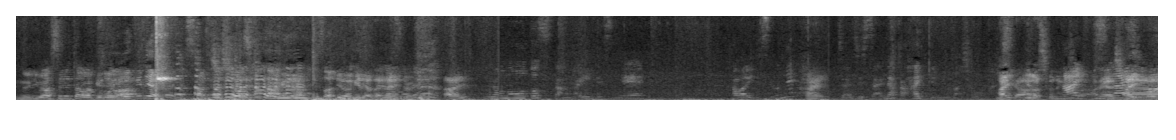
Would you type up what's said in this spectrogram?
塗り忘れたわけではそういうわけではないです察知し忘れたわけではない そういうわけではないですはいこの落とす感がいいですね。可愛いですよね。はいじゃあ実際中入ってみ。はいよろしくお願いはいし、ます。はいどうぞ。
